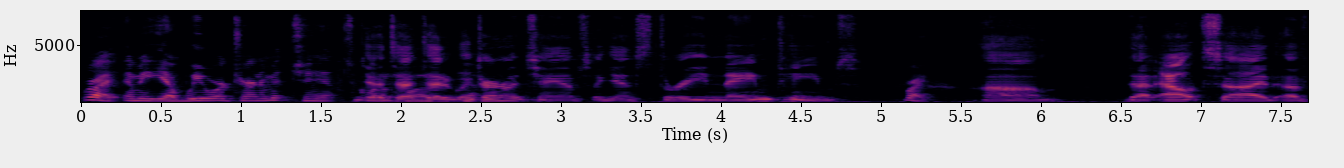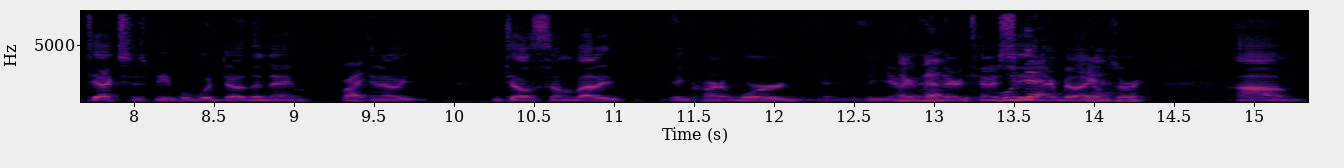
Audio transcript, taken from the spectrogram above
Right. I mean, yeah, we were tournament champs. Yeah, te- technically Yeah. tournament champs against three named teams Right. um, that outside of Texas people would know the name. Right. You know, you, you tell somebody Incarnate Word, you know, They're and they're in Tennessee, and they'll be like, Yeah. I'm sorry. Um,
